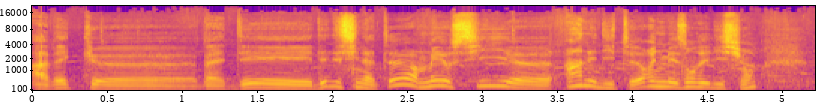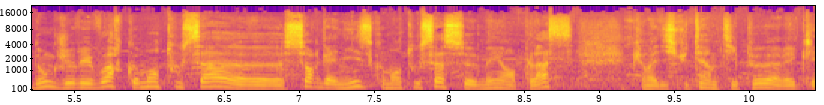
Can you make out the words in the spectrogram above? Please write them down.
avec euh, bah, des, des dessinateurs mais aussi euh, un éditeur, une maison d'édition. Donc je vais voir comment tout ça s'organise, comment tout ça se met en place. Puis on va discuter un petit peu avec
